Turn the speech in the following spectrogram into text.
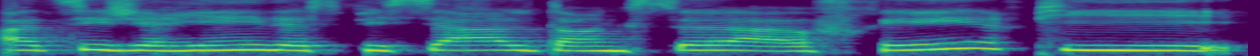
ah, tu sais, j'ai rien de spécial tant que ça à offrir. Puis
